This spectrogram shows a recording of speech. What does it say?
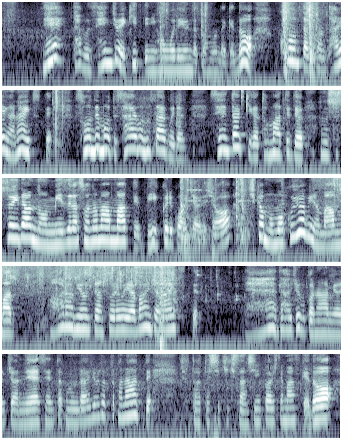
ね多分洗浄液って日本語で言うんだと思うんだけどコンタクトのタレがないっつって。そんでもって最後の最後で洗濯機が止まっててあのすすいだんの水がそのまんまってびっくりこいちゃうでしょ？しかも木曜日のまんま。あらみおんちゃんそれはやばいんじゃないっつって。ね大丈夫かな？みおんちゃんね。洗濯物大丈夫だったかなって。ちょっと私キキさん心配してますけど。は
